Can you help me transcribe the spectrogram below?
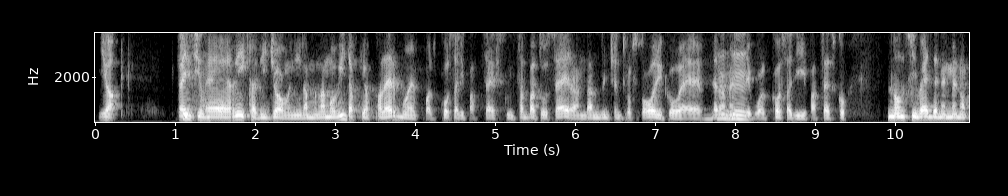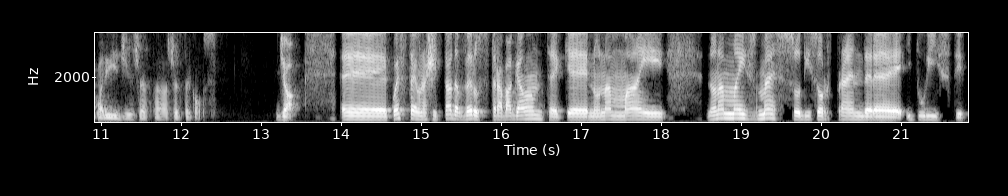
Già, pensi sì, un è po'. ricca di giovani. La, la movida qui a Palermo è qualcosa di pazzesco. Il sabato sera, andando in centro storico, è veramente Mhm. qualcosa di pazzesco. Non si vede nemmeno a Parigi certa- certe cose. Già, Eh, questa è una città davvero stravagante che non ha mai, non ha mai smesso di sorprendere i turisti.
